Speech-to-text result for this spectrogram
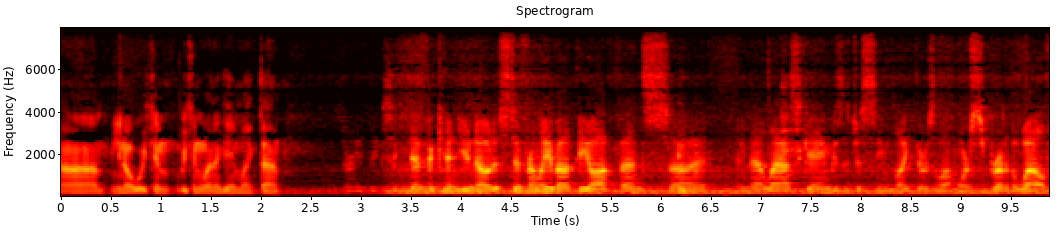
um, you know we can we can win a game like that. Significant you noticed differently about the offense uh, in that last game? Because it just seemed like there was a lot more spread of the wealth,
